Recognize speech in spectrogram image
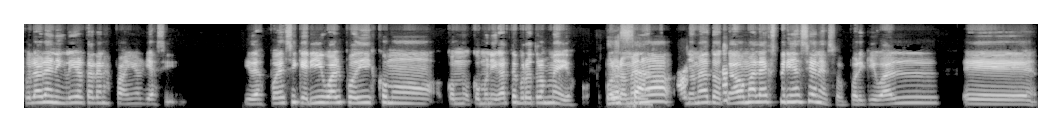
tú le hablas en inglés y él te habla en español y así. Y después, si queréis, igual podéis como, como comunicarte por otros medios. po. Por lo Esa. menos no me ha tocado mala experiencia en eso, porque igual, eh,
